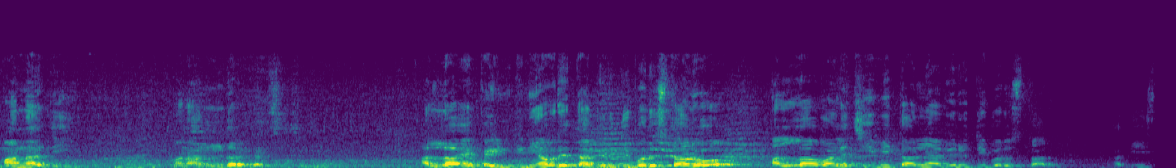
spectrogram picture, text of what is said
మనది. మన అందరు కలిసి చేయాలి. అల్లా యొక్క ఇంటిని ఎవరైతే అభివృద్ధి పరుస్తారో అల్లా వాళ్ళ జీవితాల్ని అభివృద్ధి పరుస్తారు హదీస్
